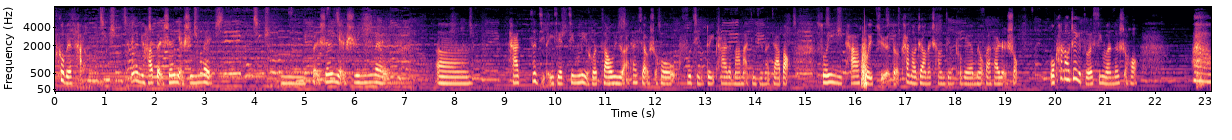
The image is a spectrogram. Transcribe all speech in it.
特别惨。那个女孩本身也是因为，嗯，本身也是因为。嗯，他自己的一些经历和遭遇啊，他小时候父亲对他的妈妈进行了家暴，所以他会觉得看到这样的场景特别没有办法忍受。我看到这个则新闻的时候，啊，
